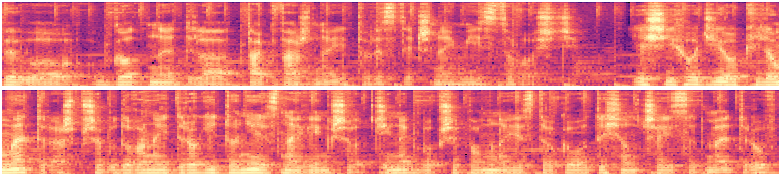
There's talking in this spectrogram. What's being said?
było godne dla tak ważnej turystycznej miejscowości. Jeśli chodzi o kilometraż przebudowanej drogi, to nie jest największy odcinek, bo przypomnę, jest to około 1600 metrów,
